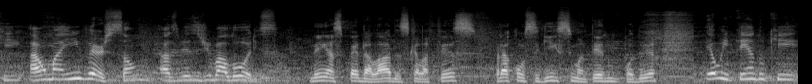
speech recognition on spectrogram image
que há uma inversão às vezes de valores nem as pedaladas que ela fez para conseguir se manter no poder? Eu entendo que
